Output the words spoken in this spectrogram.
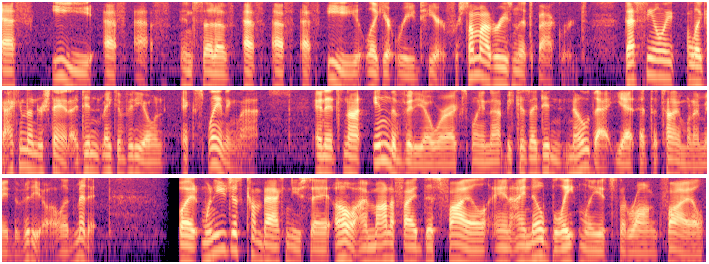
FEFF instead of FFFE like it reads here. For some odd reason, it's backwards. That's the only, like, I can understand. I didn't make a video explaining that. And it's not in the video where I explain that because I didn't know that yet at the time when I made the video, I'll admit it. But when you just come back and you say, oh, I modified this file, and I know blatantly it's the wrong file,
